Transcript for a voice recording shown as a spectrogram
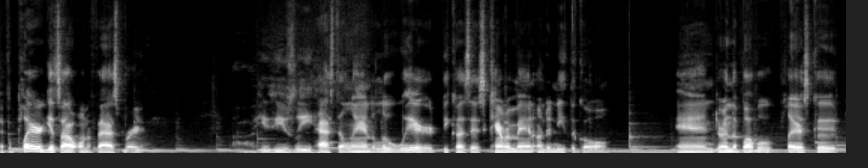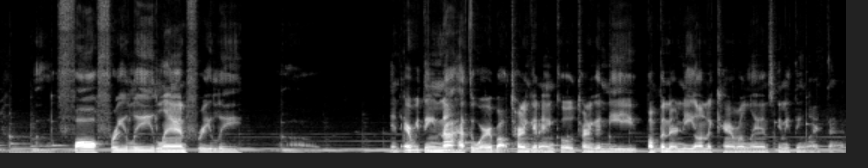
if a player gets out on a fast break, uh, he usually has to land a little weird because there's cameraman underneath the goal. And during the bubble, players could fall freely, land freely, uh, and everything. Not have to worry about turning an ankle, turning a knee, bumping their knee on the camera lens, anything like that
